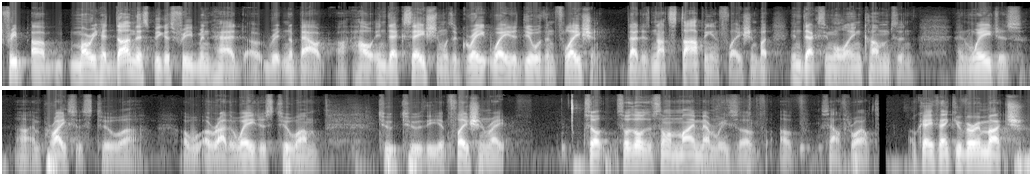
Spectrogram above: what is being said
Free, uh, Murray had done this because Friedman had uh, written about uh, how indexation was a great way to deal with inflation. That is, not stopping inflation, but indexing all incomes and, and wages uh, and prices to, uh, or, or, rather wages to, um, to, to the inflation rate. So, so those are some of my memories of, of South Royalton. Okay, thank you very much.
